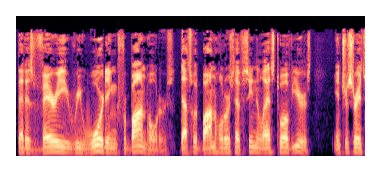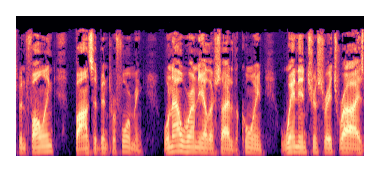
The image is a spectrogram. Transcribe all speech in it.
that is very rewarding for bondholders. That's what bondholders have seen the last twelve years. Interest rates have been falling, bonds have been performing. Well, now we're on the other side of the coin. When interest rates rise,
